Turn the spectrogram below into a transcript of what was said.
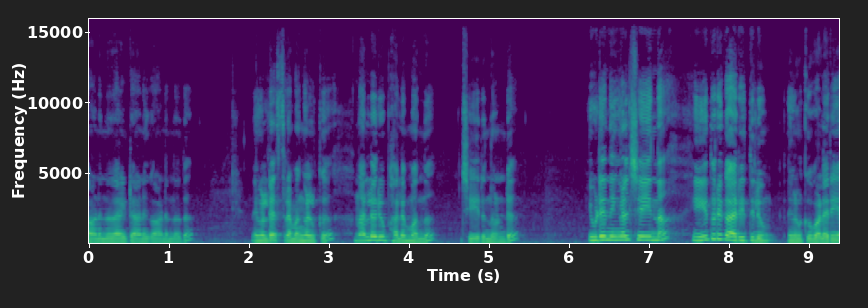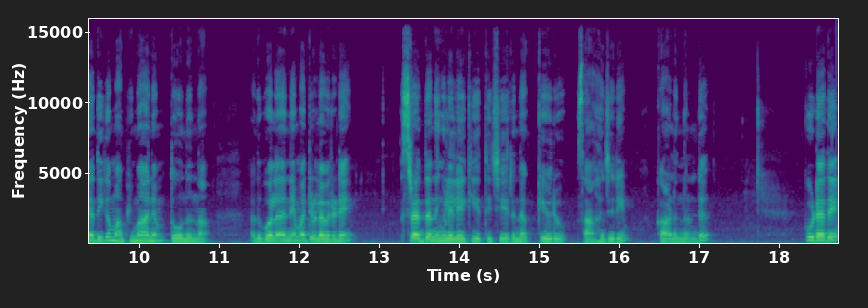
കാണുന്നതായിട്ടാണ് കാണുന്നത്. നിങ്ങളുടെ ശ്രമങ്ങൾക്ക് നല്ലൊരു ഫലം വന്ന് ചേരുന്നുണ്ട്. ഇവിടെ നിങ്ങൾ ചെയ്യുന്ന ഏതൊരു കാര്യത്തിലും നിങ്ങൾക്ക് വളരെയധികം അഭിമാനം തോന്നുന്ന അതുപോലെ തന്നെ മറ്റുള്ളവരുടെ ശ്രദ്ധ നിങ്ങളിലേക്ക് എത്തിച്ചേരുന്നൊക്കെ ഒരു സാഹചര്യം കാണുന്നുണ്ട്. കൂടാതെ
